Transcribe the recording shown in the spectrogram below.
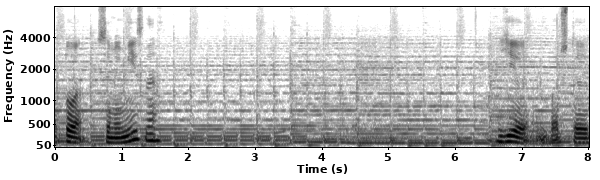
Авто семимісне, Є, бачите,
